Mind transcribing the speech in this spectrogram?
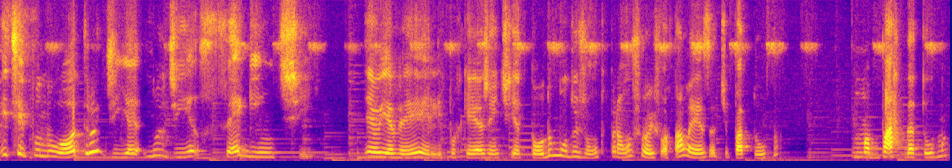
E, tipo, no outro dia, no dia seguinte, eu ia ver ele, porque a gente ia todo mundo junto pra um show em Fortaleza, tipo, a turma, uma parte da turma.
